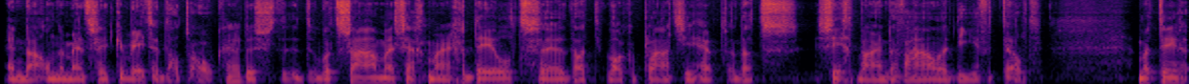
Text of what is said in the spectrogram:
En de andere mensen weten dat ook. Hè. Dus het wordt samen zeg maar, gedeeld dat, welke plaats je hebt en dat is zichtbaar in de verhalen die je vertelt. Maar tegen,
